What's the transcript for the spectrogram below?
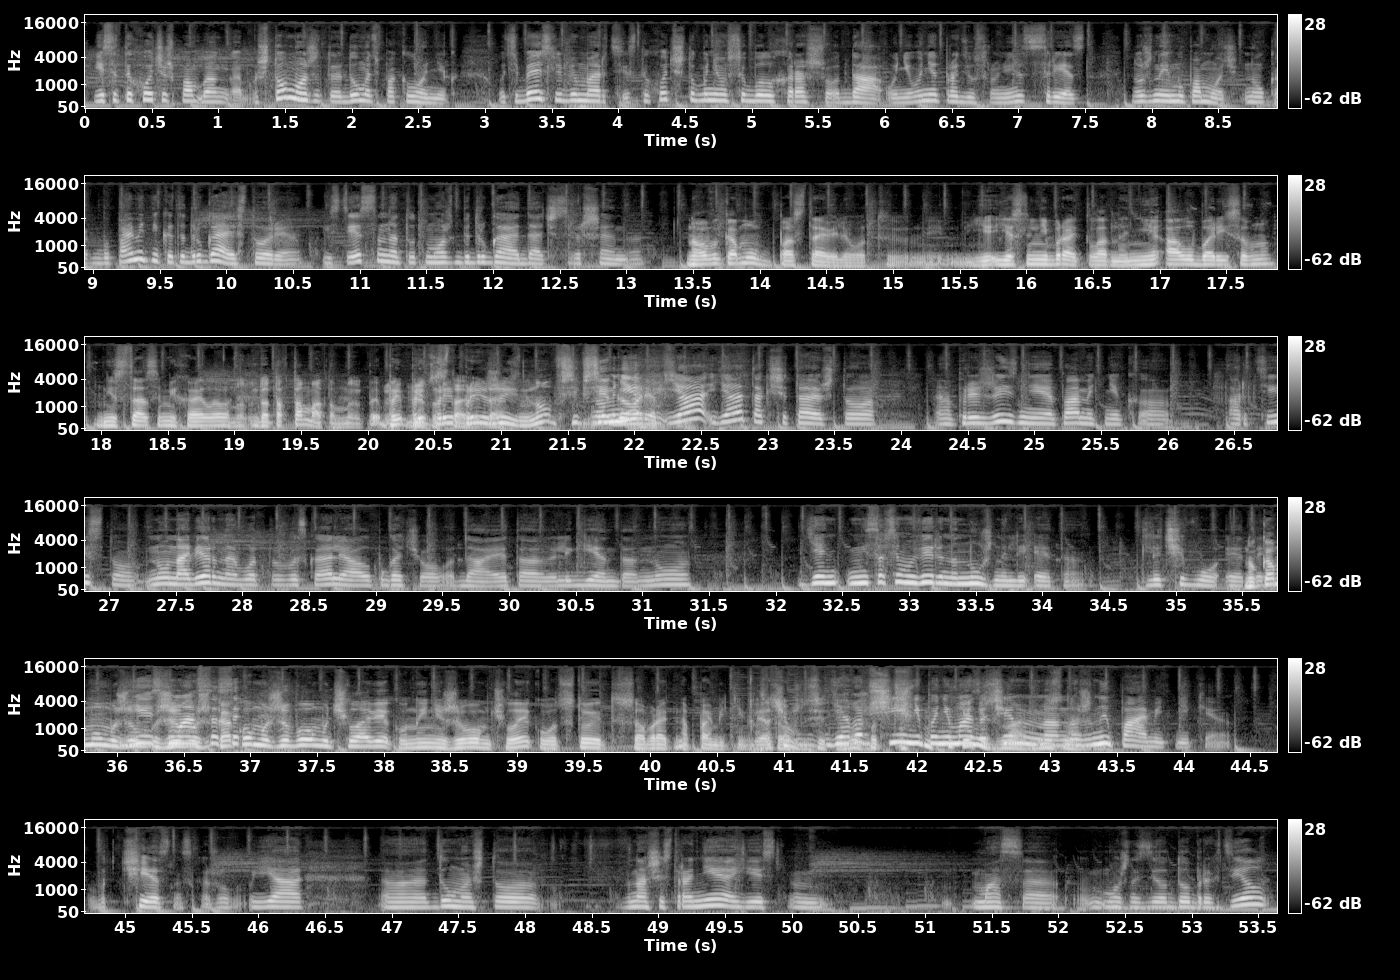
Если ты хочешь... Э, что может думать поклонник? У тебя есть любимый артист, ты хочешь, чтобы у него все было хорошо. Да, у него нет продюсера, у него нет средств. Нужно ему помочь. Ну, как бы памятник — это другая история. Естественно, тут может быть другая дача совершенно. Ну, а вы кому поставили? Вот, если не брать, ладно, не Аллу Борисовну, не Стаса Михайлова. Ну, да, автоматом. При, при, при, ставить, при да. жизни. Ну, все, все Но говорят. Мне, я, я так считаю, что э, при жизни памятник э, артисту. Ну, наверное, вот вы сказали Алла Пугачева, да, это легенда. Но я не совсем уверена, нужно ли это. Для чего это? Ну, кому мы жив, жив, масса... какому живому человеку, ныне живому человеку, вот стоит собрать на памятник? Для зачем? Того, я вообще вот, не понимаю, зачем знаю, нужны знаю. памятники. Вот честно скажу. Я э, думаю, что в нашей стране есть масса, можно сделать добрых дел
